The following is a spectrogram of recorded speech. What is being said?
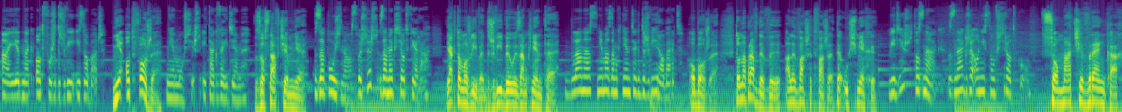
A jednak otwórz drzwi i zobacz. Nie otworzę. Nie musisz, i tak wejdziemy. Zostawcie mnie. Za późno, słyszysz? Zamek się otwiera. Jak to możliwe? Drzwi były zamknięte. Dla nas nie ma zamkniętych drzwi, Robert. O Boże, to naprawdę wy, ale wasze twarze, te uśmiechy. Widzisz? To znak. Znak, że oni są w środku. Co macie w rękach?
